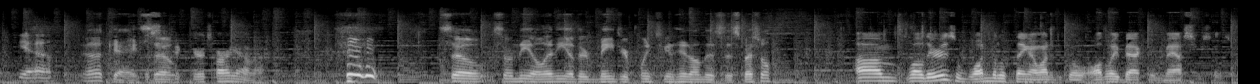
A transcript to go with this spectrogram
But yeah. Okay, so pick your Tariyama. so so Neil, any other major points you can hit on this, this special? Um, well, there is one little thing I wanted to go all the way back to the Master System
